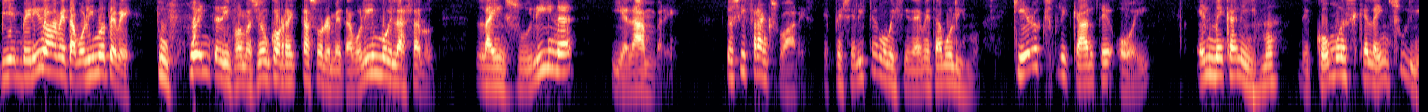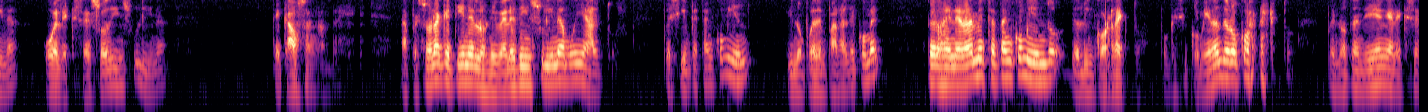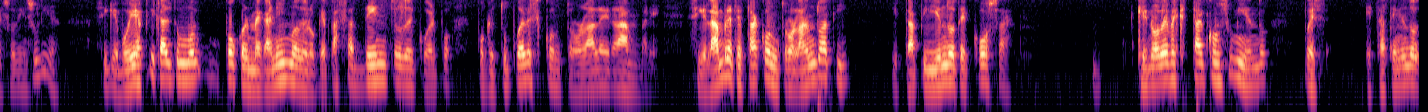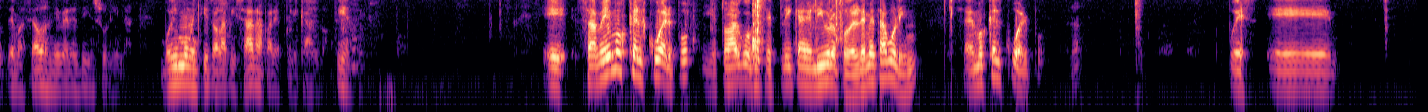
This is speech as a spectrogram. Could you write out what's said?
Bienvenidos a Metabolismo TV, tu fuente de información correcta sobre el metabolismo y la salud, la insulina y el hambre. Yo soy Frank Suárez, especialista en obesidad y metabolismo. Quiero explicarte hoy el mecanismo de cómo es que la insulina o el exceso de insulina te causan hambre. Las personas que tienen los niveles de insulina muy altos, pues siempre están comiendo y no pueden parar de comer, pero generalmente están comiendo de lo incorrecto, porque si comieran de lo correcto, pues no tendrían el exceso de insulina. Así que voy a explicarte un, poco el mecanismo de lo que pasa dentro del cuerpo, porque tú puedes controlar el hambre. Si el hambre te está controlando a ti y está pidiéndote cosas que no debes estar consumiendo, pues estás teniendo demasiados niveles de insulina. Voy un momentito a la pizarra para explicarlo. Fíjense. Eh, sabemos que el cuerpo, y esto es algo que se explica en el libro El Poder de Metabolismo, sabemos que el cuerpo, pues eh,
